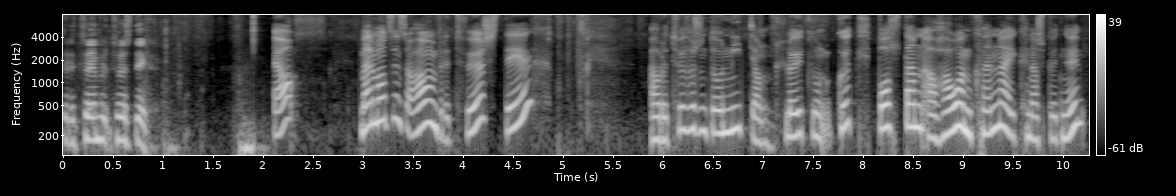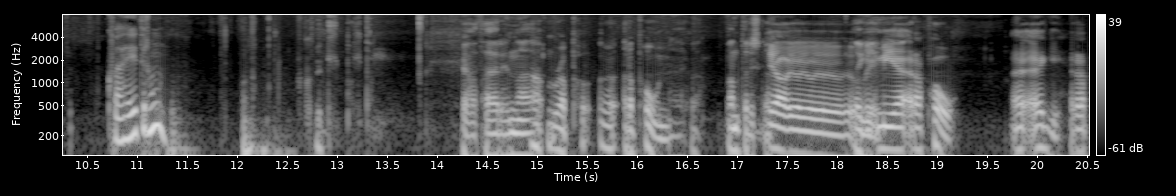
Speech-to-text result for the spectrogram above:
fyrir tveim, tvö stík. Já, menn mótsins á háum fyrir tvö stig. Árið 2019 hlaut hún gullboltan á HM Kvenna í knasputnu. Hvað heitir hún? Gullboltan. Já, það er hérna Rapo- Rapone eða eitthvað. Bandaríska. Já, já, já, já. Mía Rapó. Eh, Ekki, Rap,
